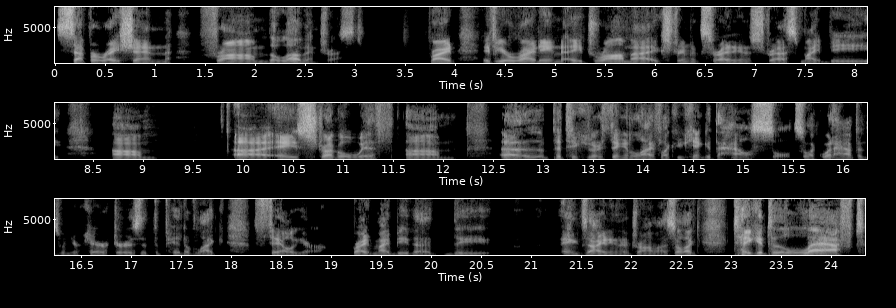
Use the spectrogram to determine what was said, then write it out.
separation from the love interest, right? If you're writing a drama, extreme anxiety and stress might be um, uh, a struggle with um, a particular thing in life, like you can't get the house sold. So, like, what happens when your character is at the pit of like failure? Right, might be the the anxiety and a drama. So like take it to the left,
